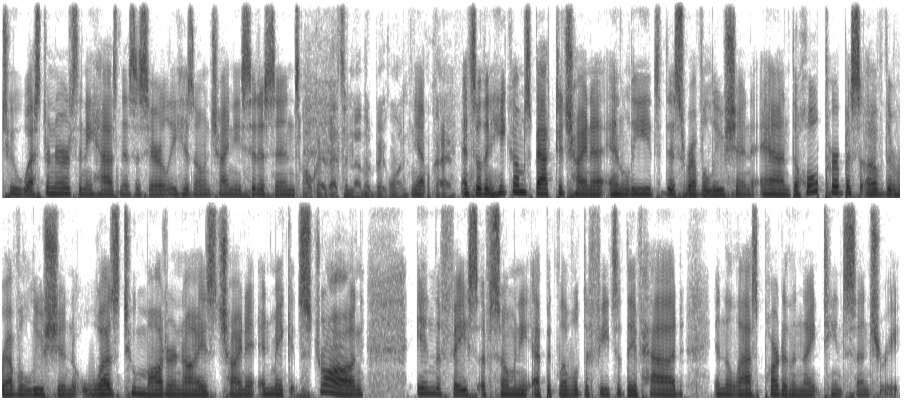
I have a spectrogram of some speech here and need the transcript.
to Westerners than he has necessarily his own Chinese citizens. okay, that's another big one. Yep. Okay, And so then he comes back to China and leads this revolution. And the whole purpose of the revolution was to modernize China and make it strong in the face of so many epic level defeats that they've had in the last part of the 19th century.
